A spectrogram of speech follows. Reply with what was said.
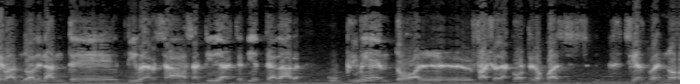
llevando adelante diversas actividades tendientes a dar cumplimiento al fallo de la Corte, lo cual cierto es no,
